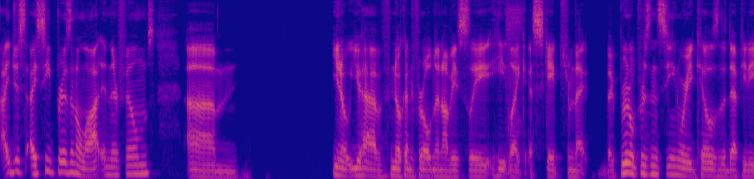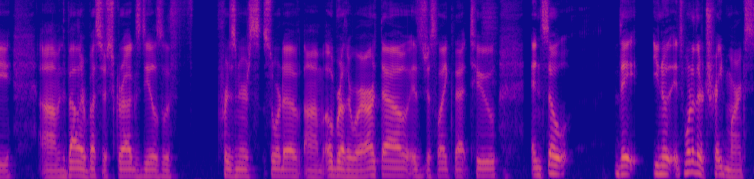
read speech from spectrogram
I just I see prison a lot in their films. Um, you know, you have No Country for Old Men. Obviously, he like escapes from that like brutal prison scene where he kills the deputy. Um, the Ballad of Buster Scruggs deals with prisoners, sort of. Um, oh brother, where art thou? is just like that too. And so they, you know, it's one of their trademarks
